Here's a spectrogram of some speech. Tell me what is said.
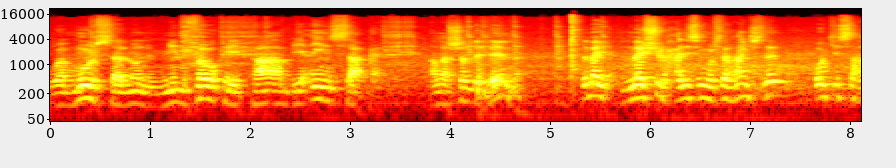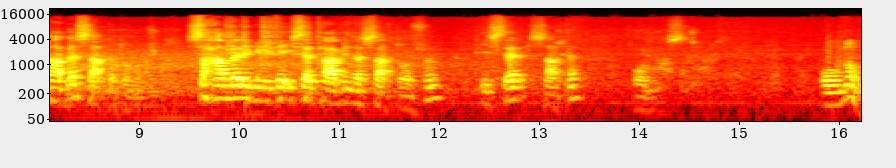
Ve murselun min fevki tabi'in sakat. Anlaşıldı değil mi? Demek meşhur hadis-i mursel hangisidir? O ki sahabe sakıt olmuş. Sahabeyle birlikte ister tabi'in de sakıt olsun, ister sakıt olmaz. Oldu mu?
